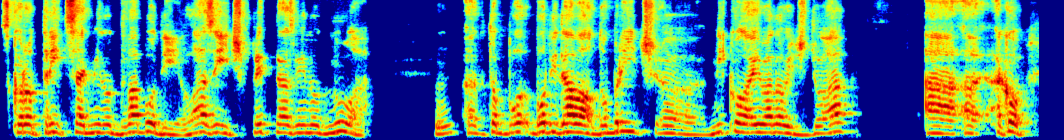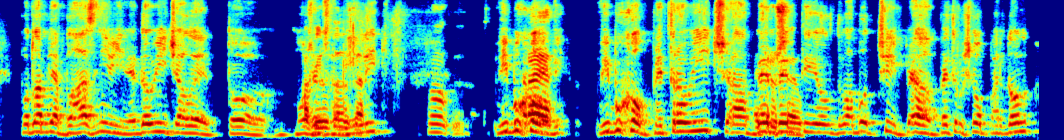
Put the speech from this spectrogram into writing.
skoro 30 minút 2 body, Lazíč 15 minút 0. Hm? To body dával Dobríč, e, Nikola Ivanovič 2 a, a ako podľa mňa bláznivý Nedovič, ale to môžem sa myliť. No, vybuchol, vybuchol Petrovič a Berbentil 2 body, či uh, Petrušov, pardon.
